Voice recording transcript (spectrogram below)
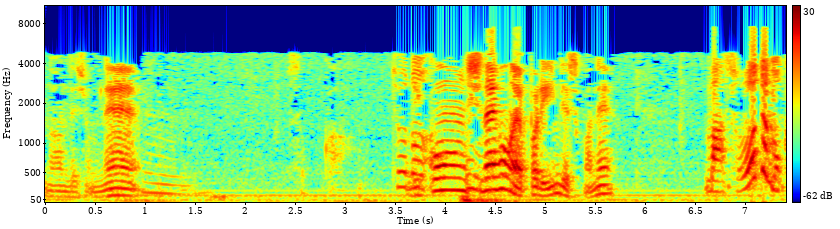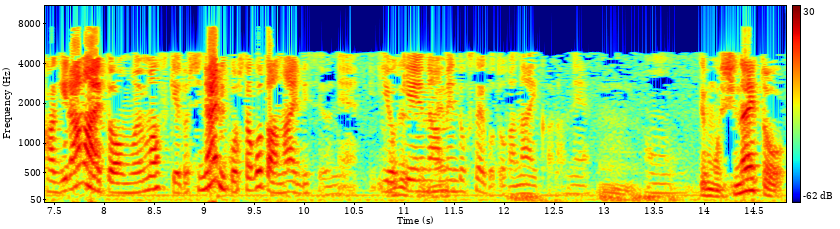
うなんでしょううね。ん。そっか。ちょうど。離婚しないい、方がやっぱりいいんですかね。まあ、そうとも限らないとは思いますけど、しないに越したことはないですよね。余計なそうですねめんどくさいことがないからね。うんうん。でもしないと、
